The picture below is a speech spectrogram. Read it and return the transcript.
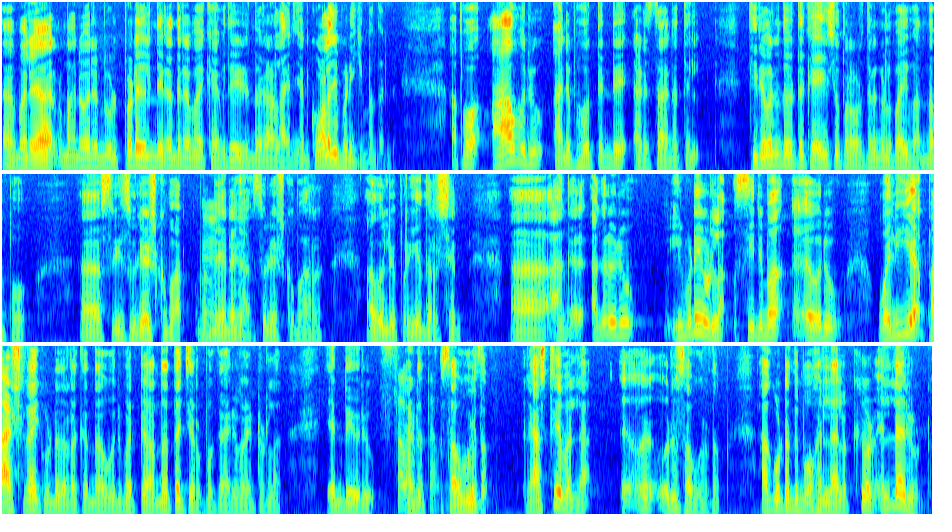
മലയാ മനോരമ ഉൾപ്പെടെ നിരന്തരമായി കവിത എഴുതുന്ന ഒരാളായിരുന്നു. ഞാൻ കോളേജ് പഠിക്കുമ്പോൾ തന്നെ. അപ്പോൾ ആ ഒരു അനുഭവത്തിന്റെ അടിസ്ഥാനത്തിൽ തിരുവനന്തപുരത്ത് കെ എസ് യു പ്രവർത്തനങ്ങളുമായി വന്നപ്പോൾ ശ്രീ സുരേഷ് കുമാർ നമ്മുടെ മേനക സുരേഷ് കുമാർ അതുപോലെ പ്രിയദർശൻ അങ്ങനെ അങ്ങനെ ഒരു ഇവിടെയുള്ള സിനിമ ഒരു വലിയ പാഷനായി കൊണ്ട് നടക്കുന്ന ഒരു പറ്റ അന്നത്തെ ചെറുപ്പക്കാരുമായിട്ടുള്ള എന്റെ ഒരു അടു സൗഹൃദം. രാഷ്ട്രീയമല്ല ഒരു സൗഹൃദം. ആ കൂട്ടത്തിൽ മോഹൻലാലൊക്കെ ഒക്കെ എല്ലാവരും ഉണ്ട്.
